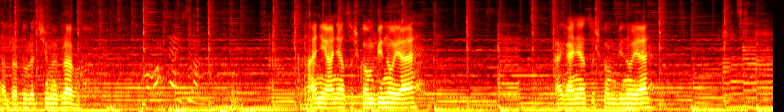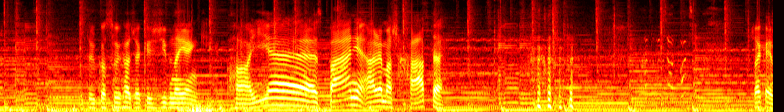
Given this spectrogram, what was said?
Dobra, tu lecimy w lewo. Ani Ania coś kombinuje. Jak Ania coś kombinuje. Tylko słychać jakieś dziwne jęki. O jest, panie, ale masz chatę. Czekaj,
